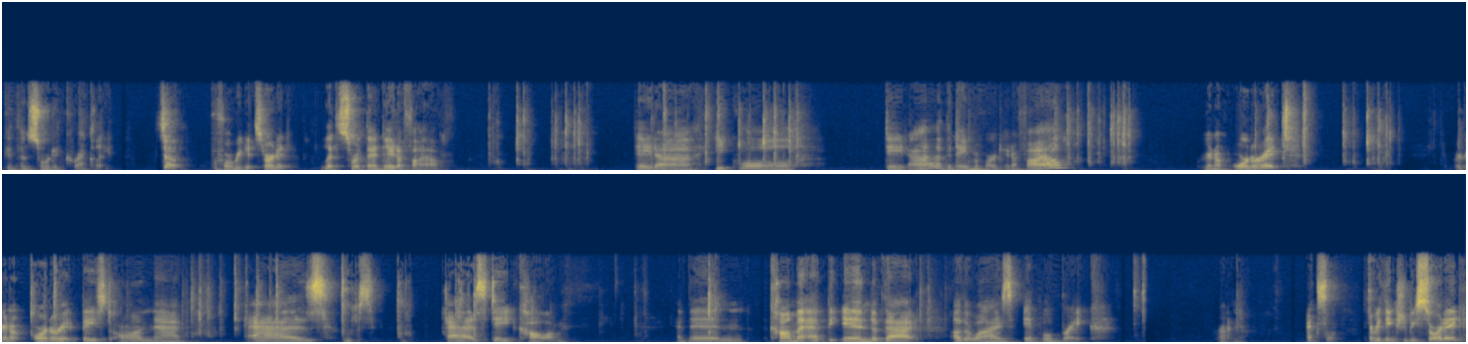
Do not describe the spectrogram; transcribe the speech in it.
get those sorted correctly. So before we get started, let's sort that data file. Data equal data, the name of our data file. We're going to order it. We're going to order it based on that as, oops, as date column. And then comma at the end of that, otherwise it will break. Run. Excellent. Everything should be sorted.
